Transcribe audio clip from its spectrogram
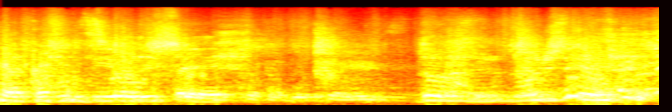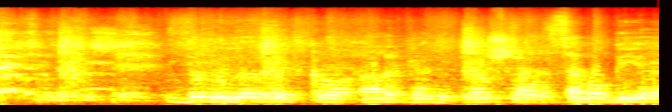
tako funkcioniše. Dobro, dobro Dobro. Redko, ali kad je prošla, samo bi joj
